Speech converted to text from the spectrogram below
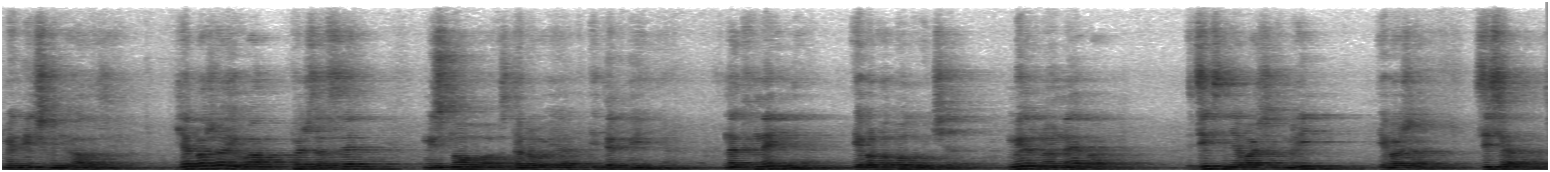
медичної галузі, я бажаю вам перш за все міцного здоров'я і терпіння, натхнення і благополуччя, мирного неба, здійснення ваших мрій і бажань. Зі святом вас!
